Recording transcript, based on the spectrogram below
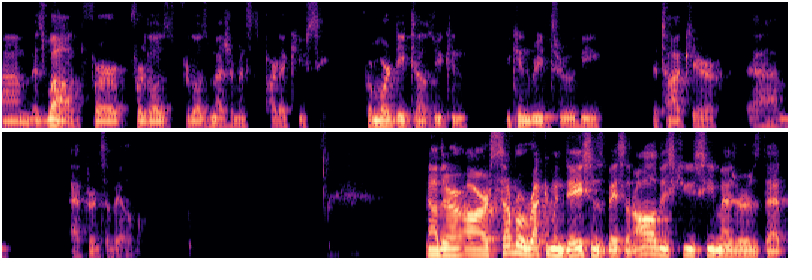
um, as well for, for, those, for those measurements as part of QC. For more details, you can you can read through the, the talk here um, after it's available. Now, there are several recommendations based on all of these QC measures that,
